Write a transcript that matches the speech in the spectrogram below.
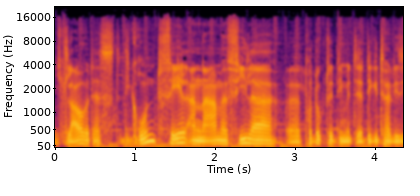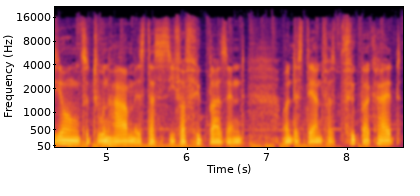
ich glaube, dass die Grundfehlannahme vieler äh, Produkte, die mit der Digitalisierung zu tun haben, ist, dass sie verfügbar sind und dass deren Verfügbarkeit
